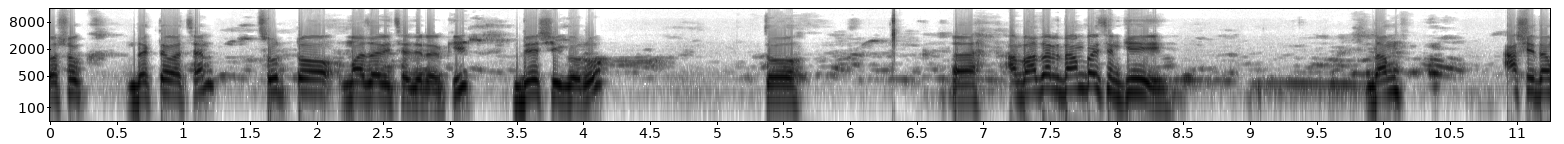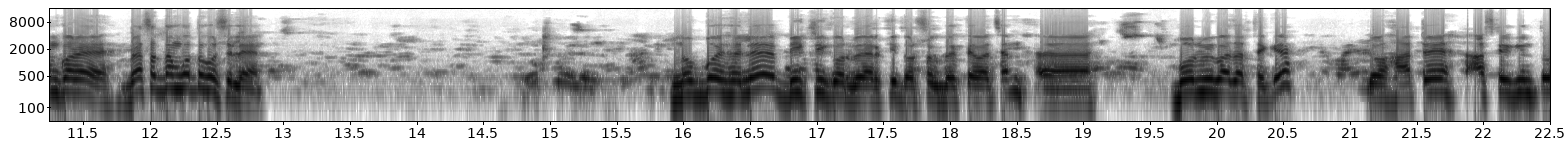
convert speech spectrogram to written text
দর্শক, দেখতে পাচ্ছেন? ছোট্ট মাঝারি সাইজের আর কি। দেশি গরু। তো বাজারে দাম পাইছেন কি? দাম? আশি দাম করে। বেচার দাম কত করছিলেন? নব্বই হলে বিক্রি করবে আর কি দর্শক দেখতে পাচ্ছেন বর্মি বাজার থেকে। তো হাটে আজকে কিন্তু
